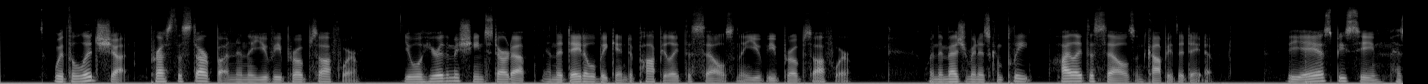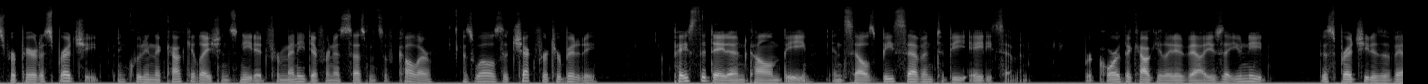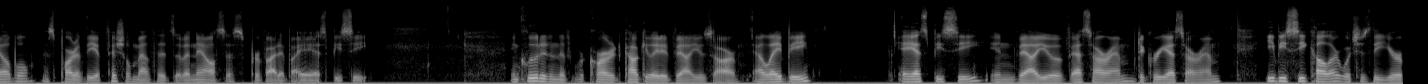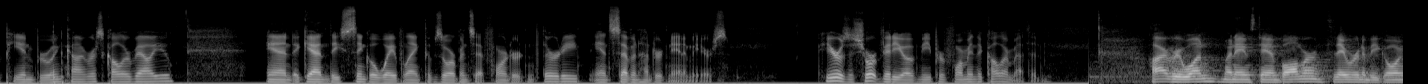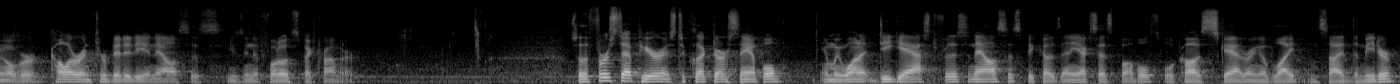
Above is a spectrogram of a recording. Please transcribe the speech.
With the lid shut, press the Start button in the UV Probe software. You will hear the machine start up and the data will begin to populate the cells in the UV Probe software. When the measurement is complete, highlight the cells and copy the data. The ASBC has prepared a spreadsheet including the calculations needed for many different assessments of color, as well as the check for turbidity. Paste the data in column B in cells B7 to B87. Record the calculated values that you need. This spreadsheet is available as part of the official methods of analysis provided by ASBC. Included in the recorded calculated values are LAB, ASBC in value of SRM, degree SRM, EBC color, which is the European Brewing Congress color value, and again the single wavelength absorbance at 430 and 700 nanometers. Here is a short video of me performing the color method. Hi everyone, my name is Dan Balmer. Today we're going to be going over color and turbidity analysis using the photospectrometer. So the first step here is to collect our sample and we want it degassed for this analysis because any excess bubbles will cause scattering of light inside the meter.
